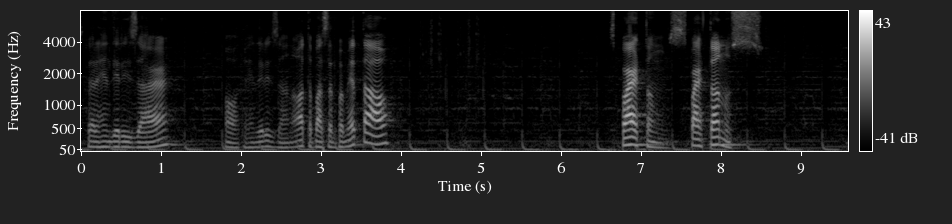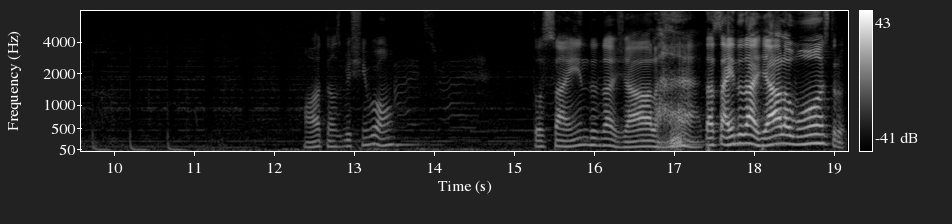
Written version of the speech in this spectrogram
Espera renderizar. Ó, tá renderizando. Ó, tá passando pra metal. Spartans. Spartanos. Ó, tem uns bichinhos bons. Tô saindo da jaula. tá saindo da jaula o monstro.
